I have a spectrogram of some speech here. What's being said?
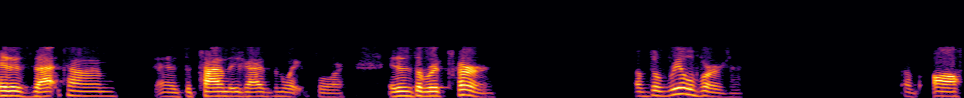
it is that time, and it's the time that you guys have been waiting for. It is the return of the real version of Off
